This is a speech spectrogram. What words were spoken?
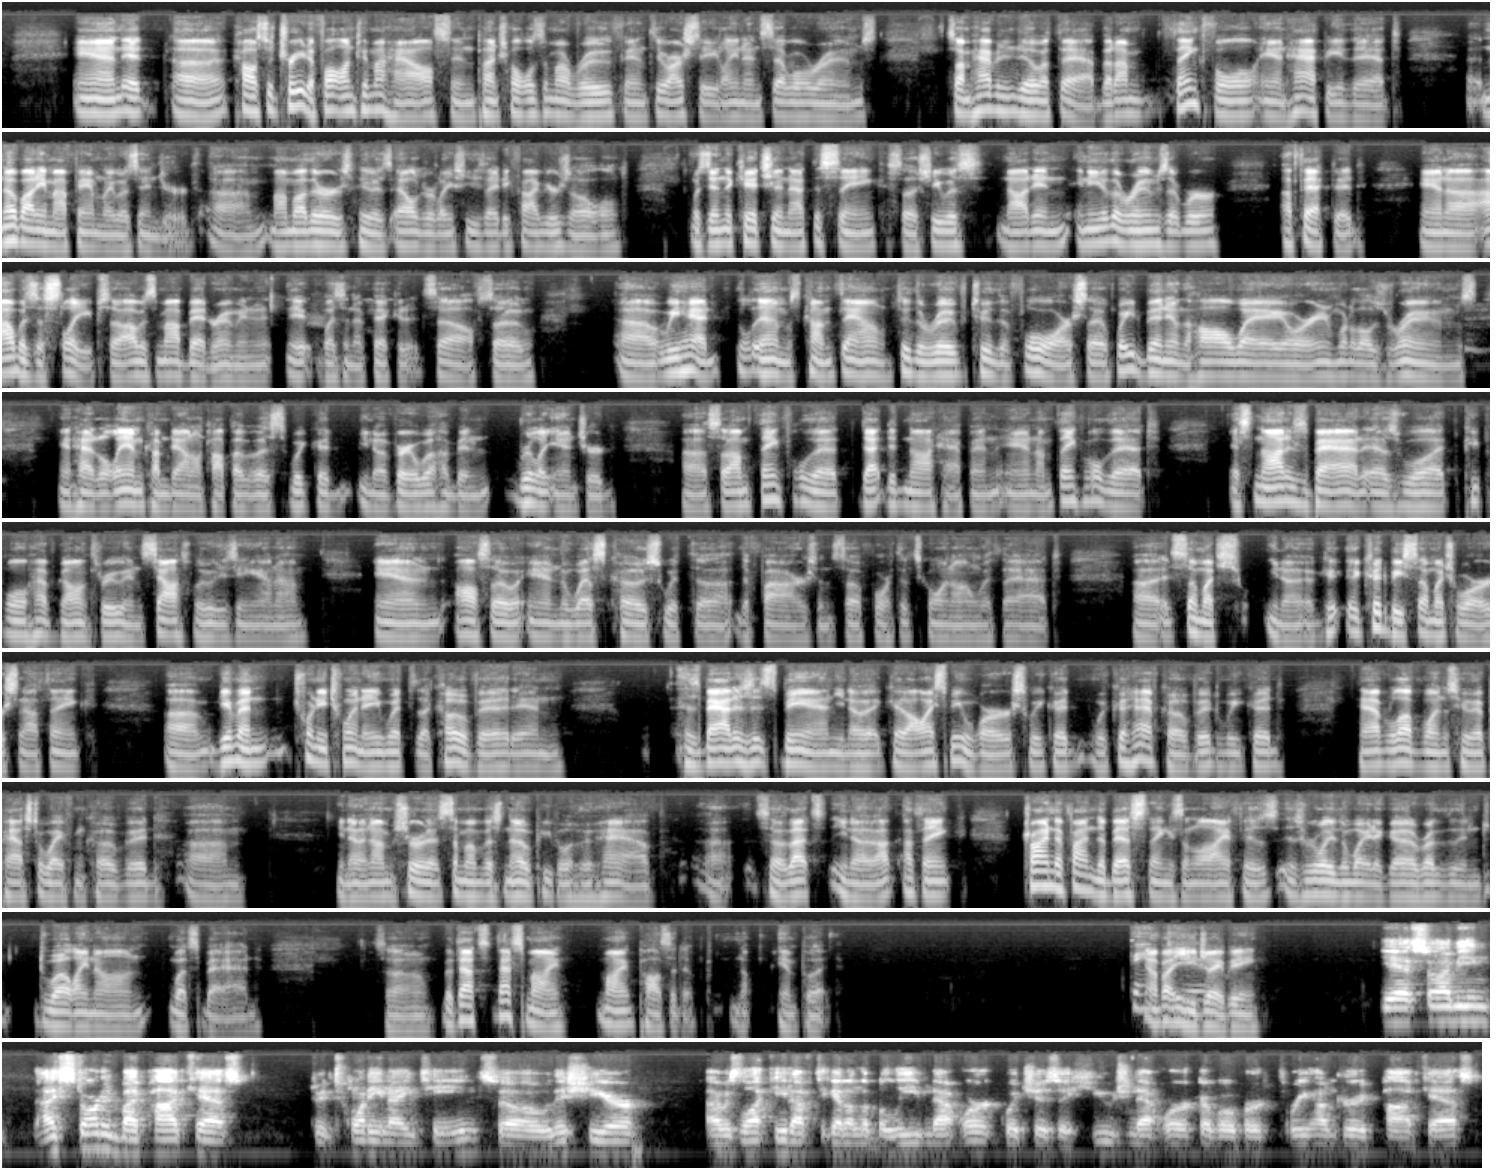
and it uh, caused a tree to fall into my house and punch holes in my roof and through our ceiling and several rooms. So I'm having to deal with that, but I'm thankful and happy that nobody in my family was injured. Um, my mother, who is elderly, she's 85 years old was in the kitchen at the sink. So she was not in any of the rooms that were affected. And uh, I was asleep. So I was in my bedroom and it, wasn't affected itself. So uh, we had limbs come down through the roof to the floor. So if we'd been in the hallway or in one of those rooms and had a limb come down on top of us, we could, you know, very well have been really injured. Uh, so I'm thankful that that did not happen. And I'm thankful that it's not as bad as what people have gone through in South Louisiana and also in the West Coast with the the fires and so forth that's going on with that. Uh, it's so much, you know, it, it, could be so much worse. And I think, um, given 2020 with the COVID and as bad as it's been, you know, it could always be worse. We could we could have COVID. We could have loved ones who have passed away from COVID. Um, you know, and I'm sure that some of us know people who have. Uh, so that's you know, I, I think trying to find the best things in life is is really the way to go, rather than dwelling on what's bad. So, but that's that's my my positive input. Thank How about you, you JB? Yeah, so I mean, I started my podcast in 2019. So this year, I was lucky enough to get on the Believe Network, which is a huge network of over 300 podcasts.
